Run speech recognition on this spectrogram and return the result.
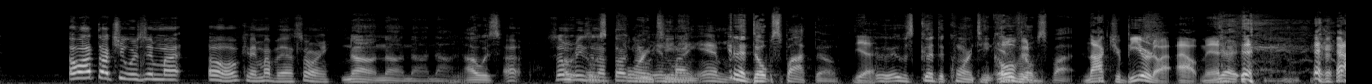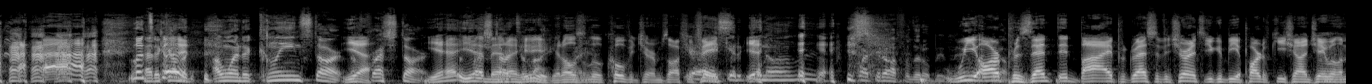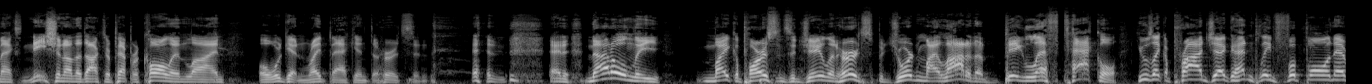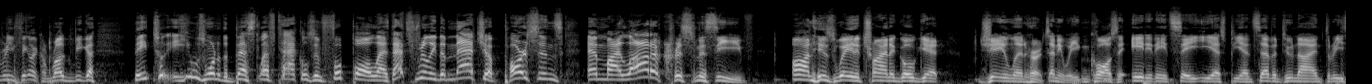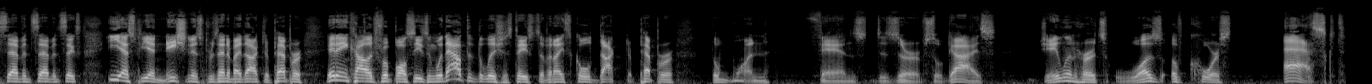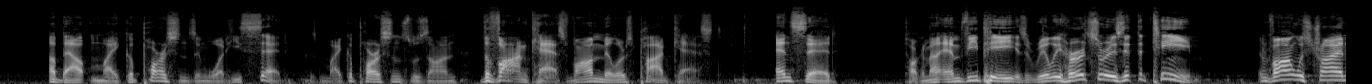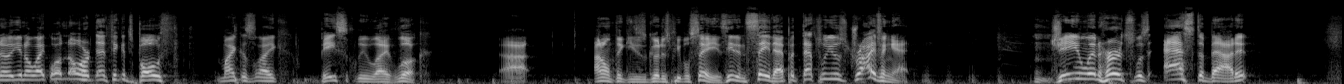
Oh, I thought you was in my. Oh, okay, my bad. Sorry. No, no, no, no. I was. Uh, some I reason I was thought you were in quarantining. Miami. In a dope spot though. Yeah. it, it was good to quarantine in a dope spot. Knocked your beard out, man. Yeah, Looks had come- good. I wanted a clean start. Yeah. a fresh start. Yeah, A yeah, man. I to hear you. life. Get all those Right. little COVID germs off your face. Get it, Yeah. You know, wipe it off a little bit. man. We Wipe are presented by Progressive Insurance. You can be a part of Keyshawn J. Will and Max Nation on the Dr. Pepper call in line. Oh, we're getting right back into Hurts and and, and not only Micah Parsons and Jalen Hurts, but Jordan Mailata, the big left tackle. He was like a project. That hadn't played football and everything, like a rugby guy. They took. He was one of the best left tackles in football last. That's really the matchup. Parsons and Mailata Christmas Eve on his way to trying to go get Jalen Hurts. Anyway, you can call us at 888 say ESPN 729 3776. ESPN Nation is presented by Dr. Pepper. It ain't college football season without the delicious taste of an ice cold Dr. Pepper, the one fans deserve. So, guys, Jalen Hurts was, of course, asked about Micah Parsons and what he said. Because Micah Parsons was on the Voncast, Von Miller's podcast, and said, talking about MVP, is it really Hurts or is it the team? And Von was trying to, you know, like, well, no, I think it's both. Micah's like, basically, like, look, uh, I don't think he's as good as people say he is. He didn't say that, but that's what he was driving at. Jalen Hurts was asked about it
